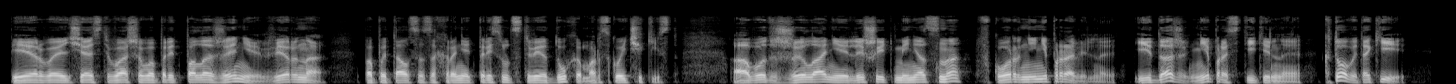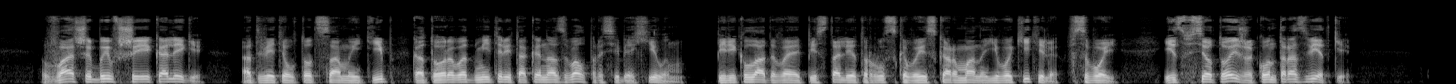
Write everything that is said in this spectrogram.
Первая часть вашего предположения верна, попытался сохранять присутствие духа морской чекист. А вот желание лишить меня сна в корне неправильное и даже непростительное. Кто вы такие? Ваши бывшие коллеги, ответил тот самый тип, которого Дмитрий так и назвал про себя хилым, перекладывая пистолет русского из кармана его кителя в свой из все той же контрразведки.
